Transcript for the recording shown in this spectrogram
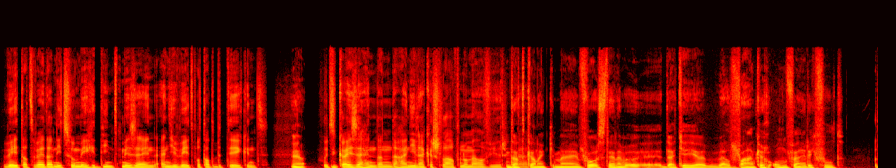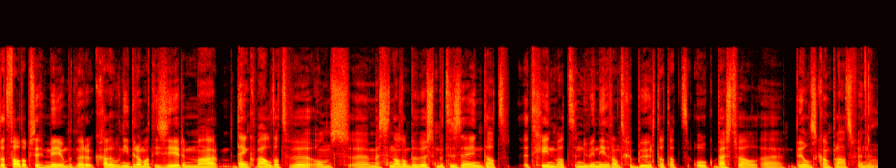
weet dat wij daar niet zo mee gediend mee zijn en je weet wat dat betekent. Ja. Goed, kan je zeggen, dan, dan ga je niet lekker slapen om 11 uur. Dat Eh, kan ik mij voorstellen, eh, dat je je wel vaker onveilig voelt. Dat valt op zich mee, we moeten daar- ik ga dat ook niet dramatiseren, maar ik denk wel dat we ons eh, met z'n allen bewust moeten zijn dat hetgeen wat nu in Nederland gebeurt, dat dat ook best wel eh, bij ons kan plaatsvinden.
